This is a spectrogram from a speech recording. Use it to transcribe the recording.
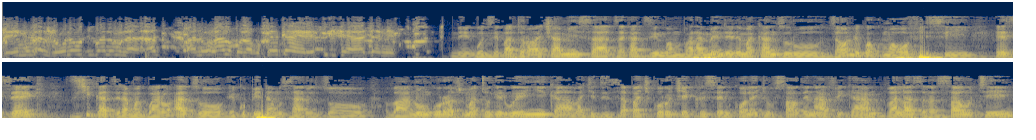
zvei mungazviona kuti pane munhu anogona kupfeka here pikicha yaachamisa nhengo dzebato ravachamisa dzakadzingwa muparamende nemakanzuru dzaonekwa kumahofisi ezeg dzichigadzira magwaro adzo ekupinda musarudzo. Vanoongorora zvematongerwo enyika vachidzidzisa pachikoro chechristian college of southern africa valazarus sauti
